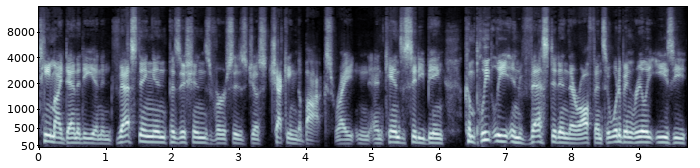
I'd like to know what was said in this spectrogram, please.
team identity and investing in positions versus just checking the box, right? And and Kansas City being completely invested in their offense. It would have been really easy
